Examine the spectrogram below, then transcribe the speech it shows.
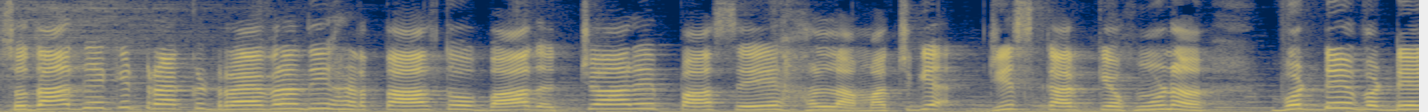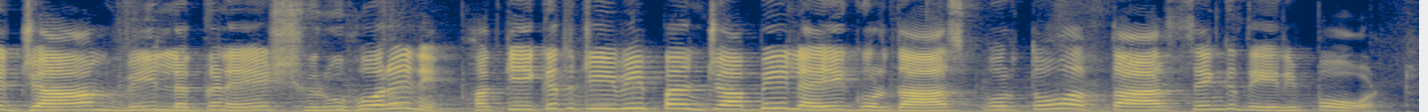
ਸੋ ਦੱਸ ਦਈਏ ਕਿ ਟਰੱਕ ਡਰਾਈਵਰਾਂ ਦੀ ਹੜਤਾਲ ਤੋਂ ਬਾਅਦ ਚਾਰੇ ਪਾਸੇ ਹੱਲਾ ਮਚ ਗਿਆ। ਜਿਸ ਕਰਕੇ ਹੁਣ ਵੱਡੇ ਵੱਡੇ ਜਾਮ ਵੀ ਲੱਗਣੇ ਸ਼ੁਰੂ ਹੋ ਰਹੇ ਨੇ। ਹਕੀਕਤ ਟੀਵੀ ਪੰਜਾਬੀ ਲਈ ਗੁਰਦਾਸਪੁਰ ਤੋਂ ਅਵਤਾਰ ਸਿੰਘ ਦੀ ਰਿਪੋਰਟ।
